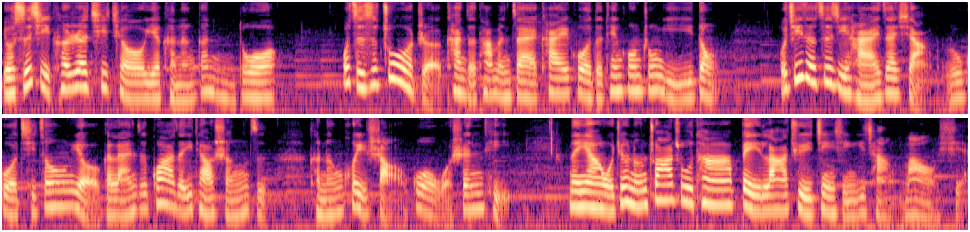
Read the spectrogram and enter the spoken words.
有十几颗热气球，也可能更多。我只是坐着看着它们在开阔的天空中移动。我记得自己还在想，如果其中有个篮子挂着一条绳子，可能会扫过我身体，那样我就能抓住它，被拉去进行一场冒险。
